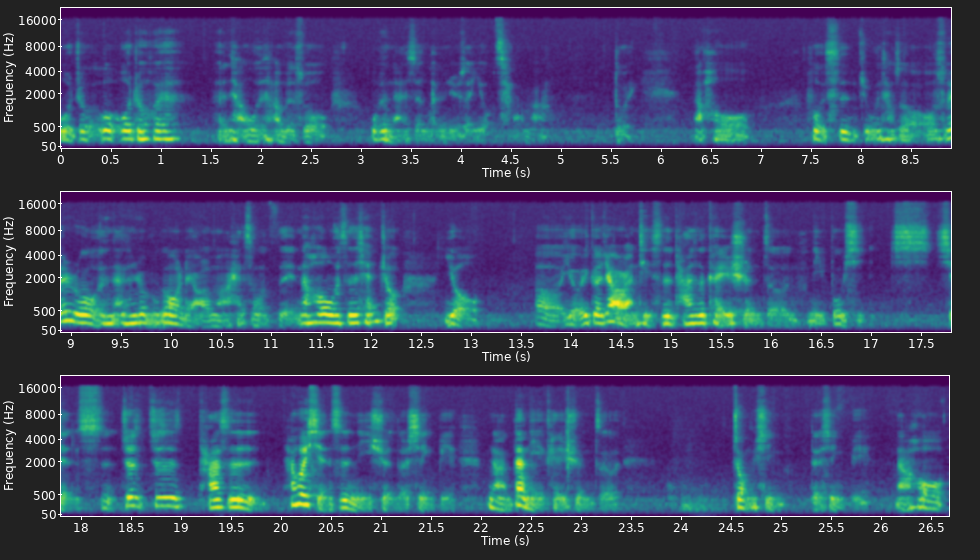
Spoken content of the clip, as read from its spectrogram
我就我我就会很常问他们说，我是男生还是女生有差吗？对，然后或者是就问他说，哦，所以如果我是男生就不跟我聊了吗？还是什么之类？然后我之前就有呃，有一个交友软体是它是可以选择你不喜显示，就是就是它是它会显示你选的性别，那但你也可以选择中性的性别，然后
